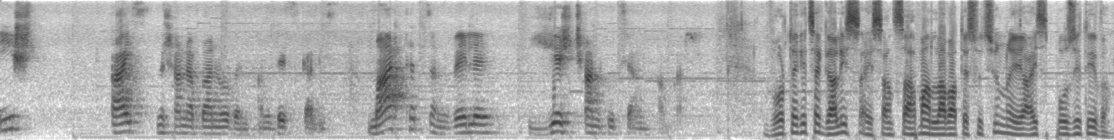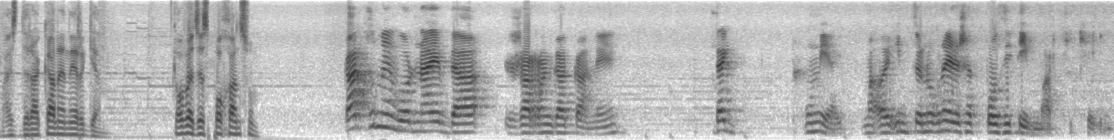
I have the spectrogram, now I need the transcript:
միշտ այս նշանաբանով եմ հանդես գալիս։ Մարդը ծնվել է երջանկության համար Որտեղից է գալիս այս անսահման լավատեսությունը, այս պոզիտիվը, այս դրական էներգիան։ Ո՞վ է ձեզ փոխանցում։ Կարծում եմ, որ նաև դա ժառանգական է։ Դա ունի այդ իմ ծնողները շատ պոզիտիվ մարդիկ էին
